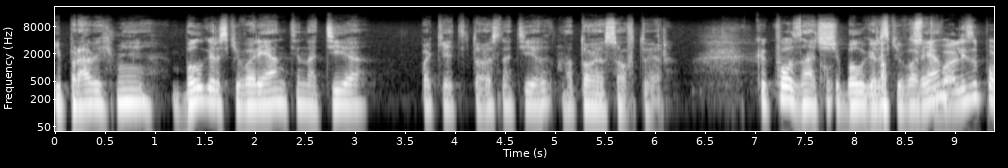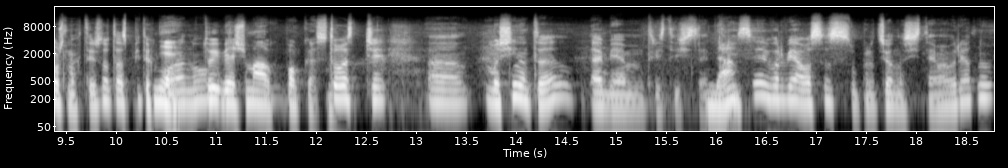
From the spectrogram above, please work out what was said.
и правихме български варианти на тия пакети, т.е. на, тия, на този софтуер. Какво значи, че български а, вариант? това ли започнахте? Защото аз питах Не, по-рано. той беше малко по-късно. Тоест, че а, машината IBM 360 да. е вървяла с операционна система, вероятно.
